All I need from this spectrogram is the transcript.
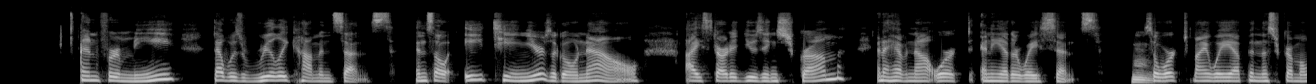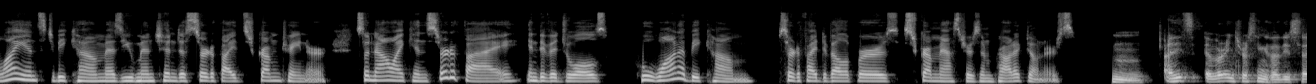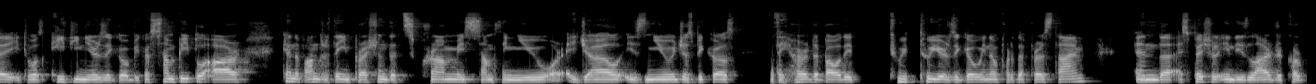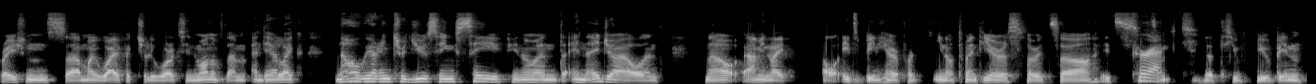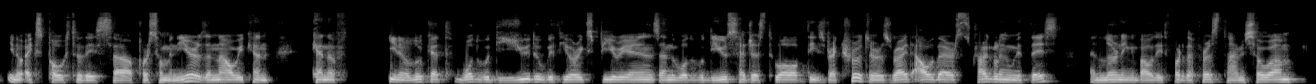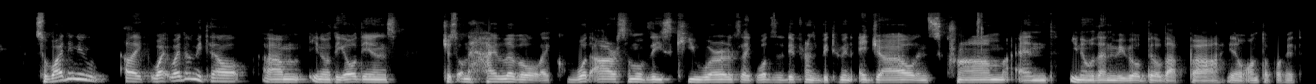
And for me, that was really common sense. And so 18 years ago now, I started using Scrum and I have not worked any other way since. Hmm. So worked my way up in the Scrum Alliance to become, as you mentioned, a certified Scrum trainer. So now I can certify individuals who want to become certified developers, scrum masters, and product owners. Hmm. And it's very interesting that you say it was 18 years ago because some people are kind of under the impression that Scrum is something new or Agile is new just because they heard about it two two years ago, you know, for the first time. And uh, especially in these larger corporations, uh, my wife actually works in one of them, and they're like, "Now we are introducing Safe, you know, and and Agile." And now, I mean, like well, it's been here for you know 20 years so it's uh it's correct. it's that you've you've been you know exposed to this uh, for so many years and now we can kind of you know look at what would you do with your experience and what would you suggest to all of these recruiters right out there struggling with this and learning about it for the first time. So um so why don't you like why, why don't we tell um you know the audience just on a high level like what are some of these keywords like what's the difference between agile and scrum and you know then we will build up uh, you know on top of it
